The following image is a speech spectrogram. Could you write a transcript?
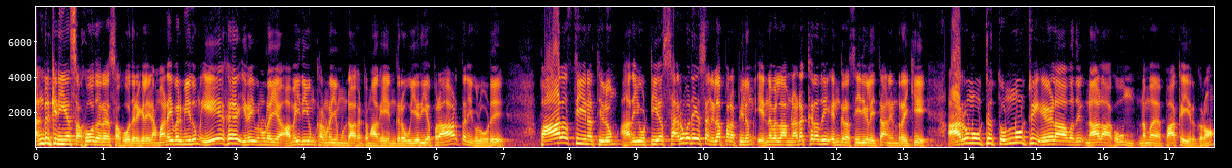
அன்பிற்கினிய சகோதர சகோதரிகளே நம் அனைவர் மீதும் ஏக இறைவனுடைய அமைதியும் கருணையும் உண்டாகட்டமாக என்கிற உயரிய பிரார்த்தனைகளோடு பாலஸ்தீனத்திலும் அதையொட்டிய சர்வதேச நிலப்பரப்பிலும் என்னவெல்லாம் நடக்கிறது என்கிற செய்திகளைத்தான் இன்றைக்கு அறுநூற்று தொண்ணூற்றி ஏழாவது நாளாகவும் நம்ம பார்க்க இருக்கிறோம்.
